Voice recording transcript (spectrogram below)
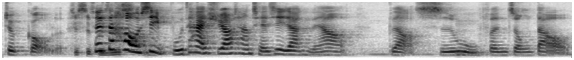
就够了。就是所以在后戏不太需要像前戏这样，可能要不知道十五分钟到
